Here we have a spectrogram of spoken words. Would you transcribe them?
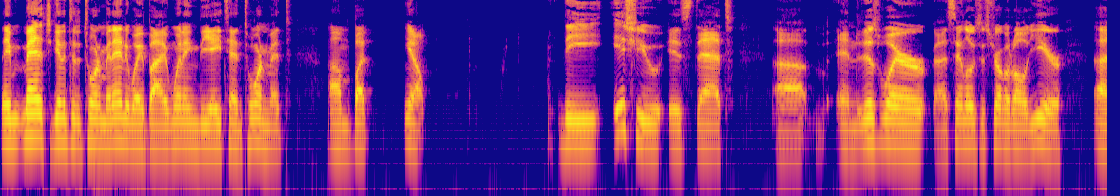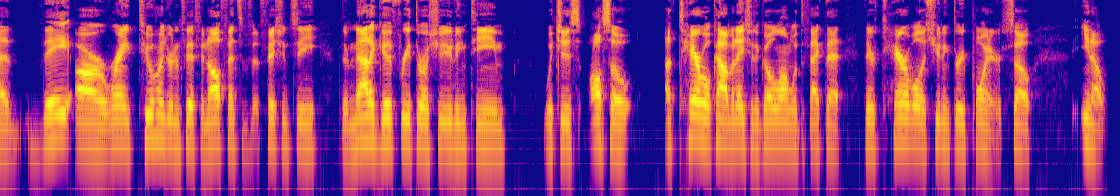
they managed to get into the tournament anyway by winning the A10 tournament. Um, but you know, the issue is that, uh, and this is where uh, St. Louis has struggled all year. Uh, they are ranked 205th in offensive efficiency. They're not a good free throw shooting team, which is also a terrible combination to go along with the fact that they're terrible at shooting three pointers. So, you know,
